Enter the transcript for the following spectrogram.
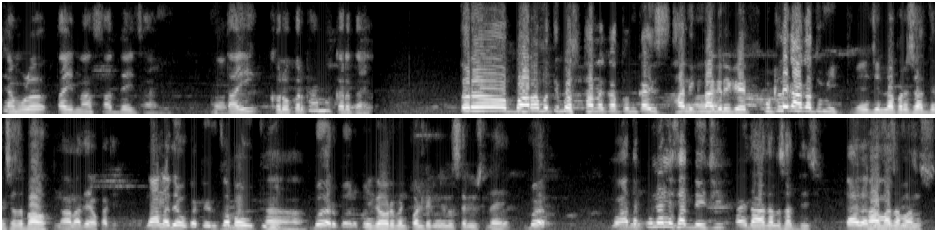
त्यामुळं ताईंना साथ द्यायचा हा. आहे ताई खरोखर काम करत आहे तर बारामती बस स्थानकातून काही स्थानिक नागरिक आहेत. कुठले काका तुम्ही? मी जिल्हा परिषद अध्यक्षाचा भाव नाना देवकाते नाना देव का त्यांचा भाऊ तुम्ही. बर बर बर. मी गव्हर्नमेंट पॉलिटेक्निकल सर्व्हिसला आहे. बर. मग आता कुणाला साथ द्यायची? काय दादाला साथ द्यायची? दादा कामाचा माणूस.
